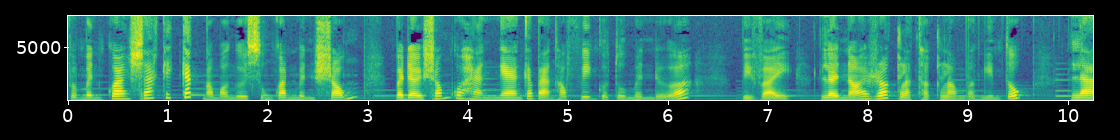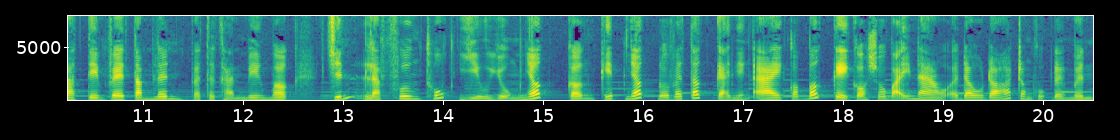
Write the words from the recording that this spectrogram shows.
và mình quan sát cái cách mà mọi người xung quanh mình sống và đời sống của hàng ngàn các bạn học viên của tụi mình nữa. Vì vậy, lời nói rất là thật lòng và nghiêm túc là tìm về tâm linh và thực hành miên mật chính là phương thuốc diệu dụng nhất cần kiếp nhất đối với tất cả những ai có bất kỳ con số 7 nào ở đâu đó trong cuộc đời mình,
